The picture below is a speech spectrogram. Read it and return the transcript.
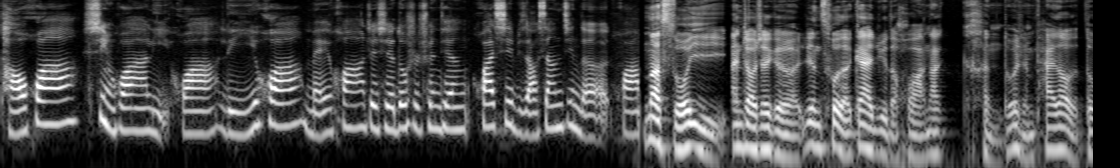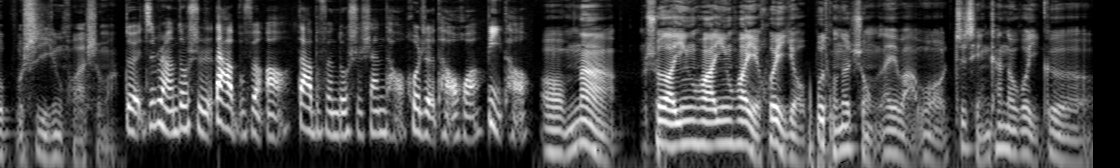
桃花、杏花、李花、梨花、梅花，这些都是春天花期比较相近的花。那所以按照这个认错的概率的话，那很多人拍到的都不是樱花，是吗？对，基本上都是大部分啊，大部分都是山桃或者桃花、碧桃。哦，那。说到樱花，樱花也会有不同的种类吧？我之前看到过一个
